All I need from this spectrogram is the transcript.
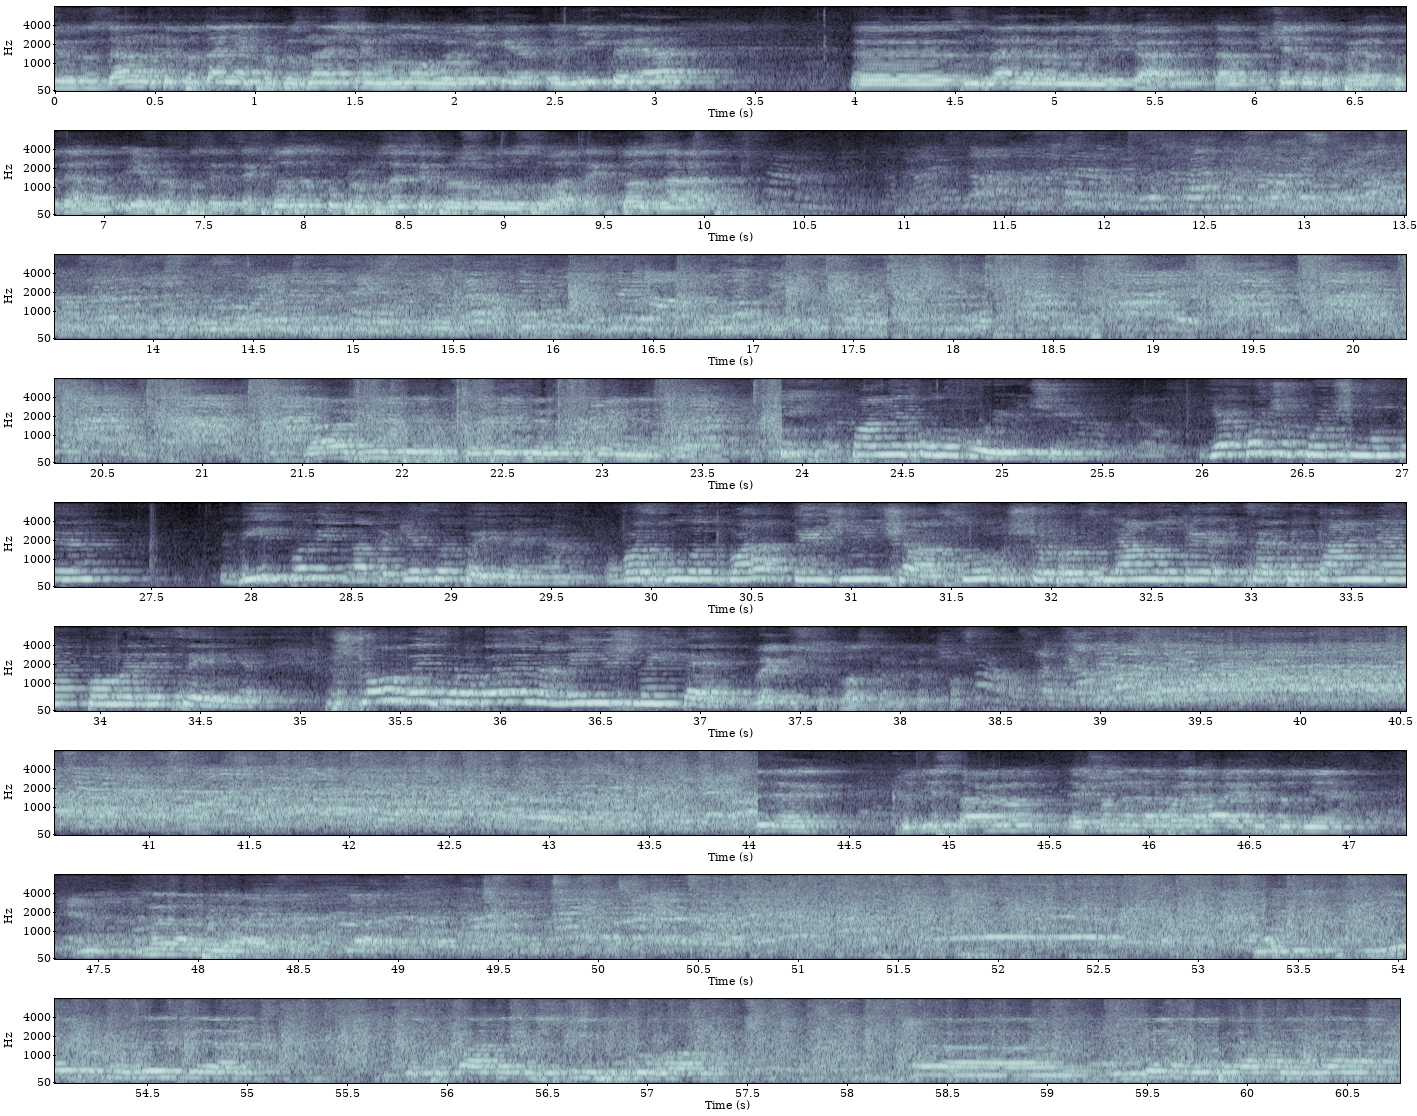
пропозицію розглянути питання про призначення головного лікаря, е, центральної районної лікарні та включити до порядку денного. Є пропозиція. Хто за таку пропозицію, прошу голосувати. Хто за? За пропозиція не прийнята. Пане головуючий, я хочу почути відповідь на таке запитання. У вас було два тижні часу, щоб розглянути це питання по медицині. Що ви зробили на нинішній день? Виключіть, будь ласка, мікрофон. Е, Тоді ставлю, якщо не наполягаєте, тоді не наполягаєте. Дякую. Є пропозиція депутата Дашківського до порядку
